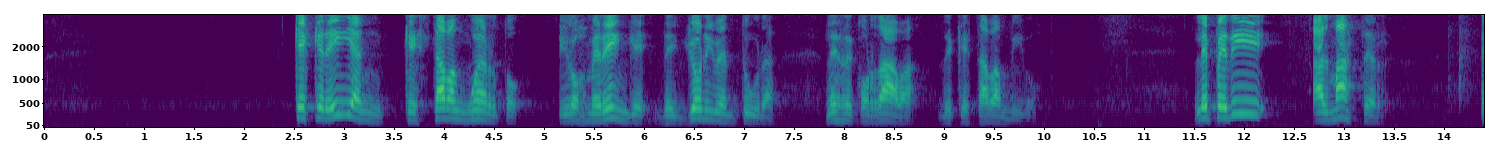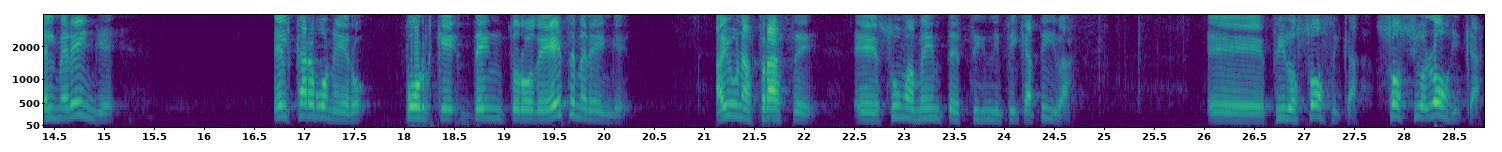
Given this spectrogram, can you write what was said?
que creían que estaban muertos y los merengues de Johnny Ventura les recordaba de que estaban vivos. Le pedí al máster el merengue el carbonero porque dentro de ese merengue hay una frase eh, sumamente significativa, filosófica, sociológica,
